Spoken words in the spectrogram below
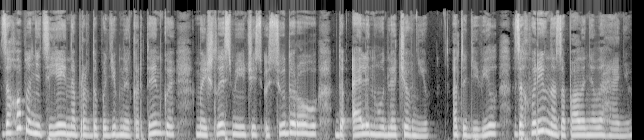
Захоплені цією неправдоподібною картинкою, ми йшли, сміючись усю дорогу до елінгу для човнів. а тоді Віл захворів на запалення легенів.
